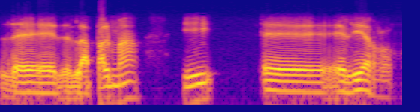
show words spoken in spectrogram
La Palma y eh, El Hierro.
